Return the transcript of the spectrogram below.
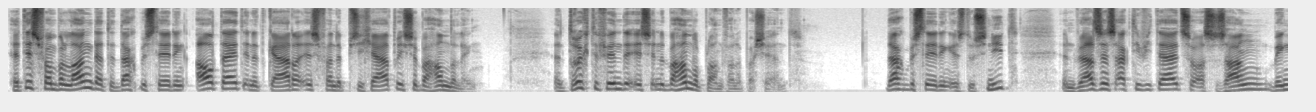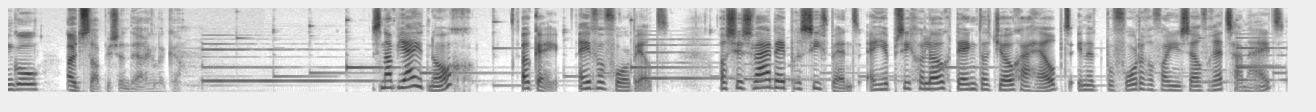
Het is van belang dat de dagbesteding altijd in het kader is van de psychiatrische behandeling en terug te vinden is in het behandelplan van de patiënt. Dagbesteding is dus niet een welzijnsactiviteit zoals zang, bingo, uitstapjes en dergelijke. Snap jij het nog? Oké, even een voorbeeld. Als je zwaar depressief bent en je psycholoog denkt dat yoga helpt in het bevorderen van je zelfredzaamheid,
